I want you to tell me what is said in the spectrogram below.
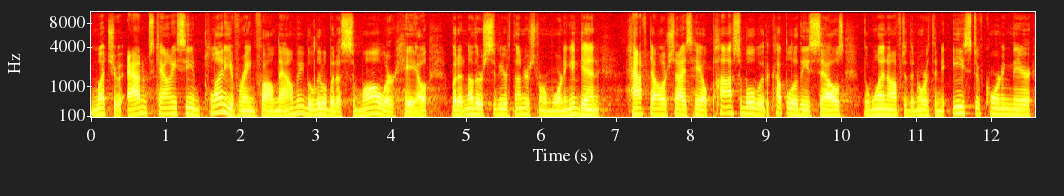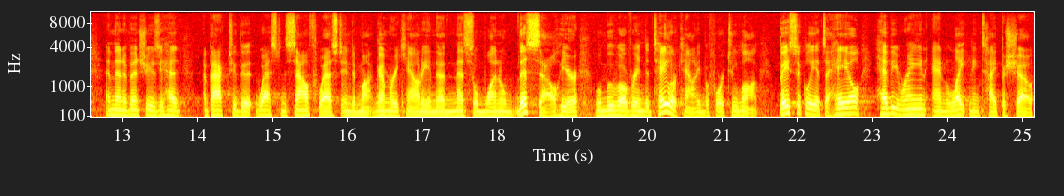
much of Adams County seeing plenty of rainfall now, maybe a little bit of smaller hail, but another severe thunderstorm warning again half dollar size hail possible with a couple of these cells, the one off to the north and east of Corning there, and then eventually as you head back to the west and southwest into Montgomery County, and then this one, this cell here will move over into Taylor County before too long. Basically, it's a hail, heavy rain, and lightning type of show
